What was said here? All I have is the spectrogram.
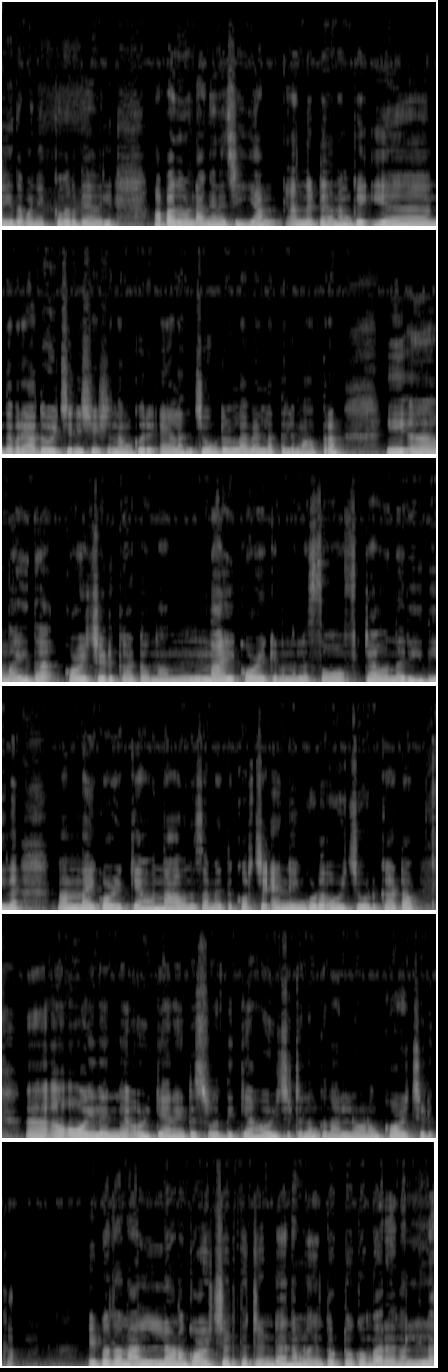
ചെയ്ത പണിയൊക്കെ വെറുതെ ആവില്ലേ. അപ്പോൾ അതുകൊണ്ട് അങ്ങനെ ചെയ്യാം. എന്നിട്ട് നമുക്ക് എന്താ പറയുക അത് ഒഴിച്ചതിന് ശേഷം നമുക്കൊരു ഇളം ചൂടുള്ള വെള്ളത്തിൽ മാത്രം ഈ മൈദ കുഴച്ചെടുക്കുക കേട്ടോ. നന്നായി കുഴയ്ക്കണം നല്ല സോഫ്റ്റ് ആവുന്ന രീതിയിൽ നന്നായി കുഴയ്ക്കുക ഒന്നാവുന്ന സമയത്ത് കുറച്ച് എണ്ണയും കൂടെ ഒഴിച്ചു കൊടുക്കുക കേട്ടോ. ഓയിൽ തന്നെ ഒഴിക്കാനായിട്ട് ശ്രദ്ധിക്കുക. ഒഴിച്ചിട്ട് നമുക്ക് നല്ലോണം കുഴച്ചെടുക്കാം. ഇപ്പോൾ ഇതാ നല്ലോണം കുഴച്ചെടുത്തിട്ടുണ്ട്. നമ്മളിങ്ങനെ തൊട്ട് നോക്കുമ്പോൾ പറയാം നല്ല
